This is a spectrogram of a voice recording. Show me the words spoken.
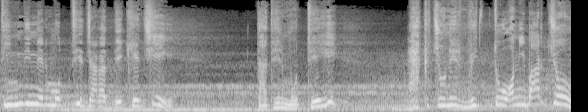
তিন দিনের মধ্যে যারা দেখেছে, তাদের মধ্যে একজনের মৃত্যু অনিবার্য।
